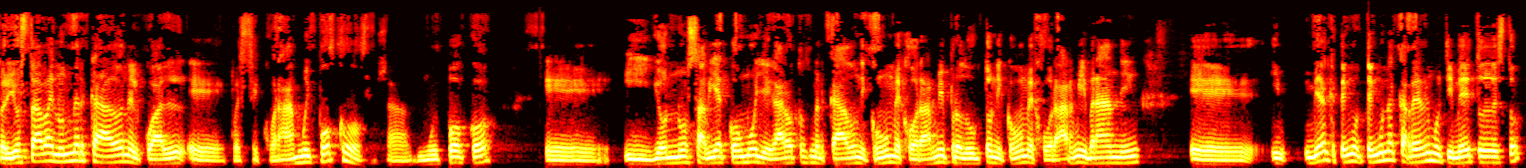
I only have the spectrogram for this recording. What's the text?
pero yo estaba en un mercado en el cual eh, pues se cobraba muy poco, o sea, muy poco, eh, y yo no sabía cómo llegar a otros mercados, ni cómo mejorar mi producto, ni cómo mejorar mi branding. eh, y, mira que tengo, tengo una carrera en multimedia y todo esto,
